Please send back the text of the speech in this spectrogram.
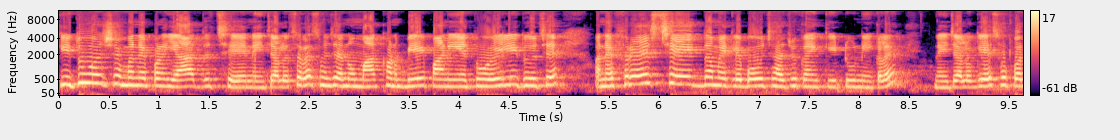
કીધું હશે મને, પણ યાદ છે નહીં. ચાલો, સરસ મજાનું માખણ બે પાણીએ ધોઈ લીધું છે અને ફ્રેશ છે એકદમ, એટલે બહુ જાજુ કાંઈ કીટું નીકળે નહીં. ચાલો, ગેસ ઉપર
